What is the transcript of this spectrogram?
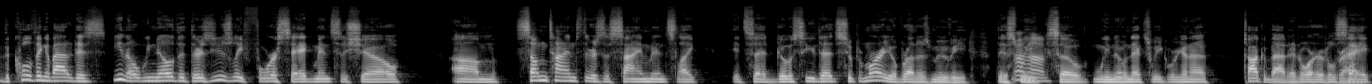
the cool thing about it is, you know, we know that there's usually four segments a show. Um, sometimes there's assignments like it said, go see that Super Mario Brothers movie this Uh-huh. week. So we know next week we're gonna talk about it, or it'll say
